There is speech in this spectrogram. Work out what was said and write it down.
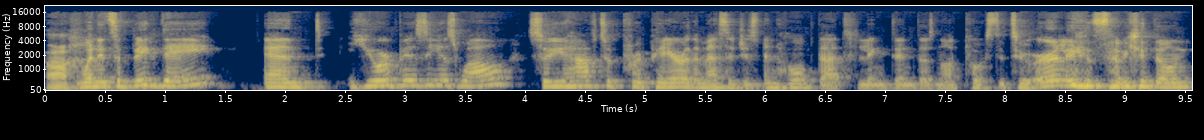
Ah, when it's a big day and you're busy as well so you have to prepare the messages and hope that linkedin does not post it too early so you don't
